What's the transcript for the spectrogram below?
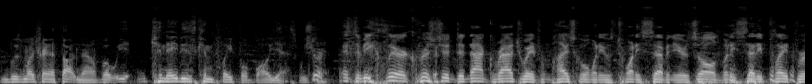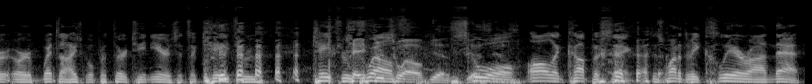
I'm losing my train of thought now, but we Canadians can play football. Yes, we can. And to be clear, Christian did not graduate from high school when he was 27 years old. When he said he played for or went to high school for 13 years, it's a K through K through K through 12, 12, yes, yes, school, yes. all encompassing. Just wanted to be clear on that.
